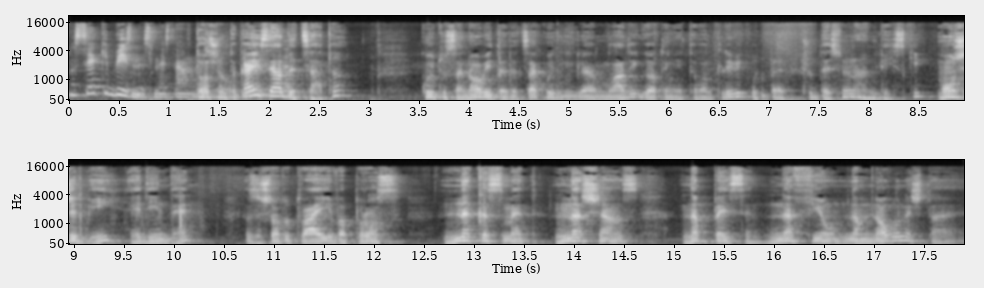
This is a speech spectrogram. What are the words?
на всеки бизнес, не само Точно така и сега децата, които са новите деца, които ги гледат млади, готини и талантливи, които пеят чудесно на английски. Може би един ден, защото това е и въпрос на късмет, на шанс, на песен, на филм, на много неща е.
